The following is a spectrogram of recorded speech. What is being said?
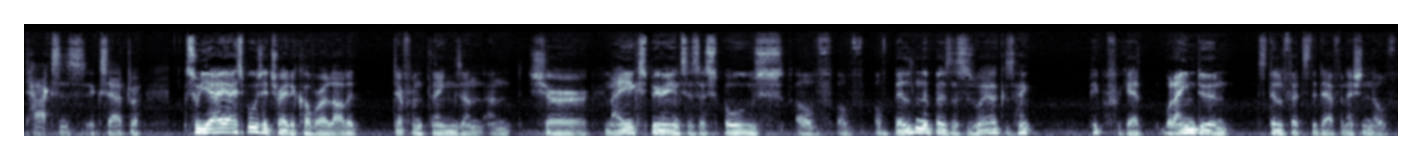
taxes, etc. So yeah, I suppose I try to cover a lot of different things and, and share my experiences, I suppose, of, of, of building a business as well. Because I think people forget what I'm doing still fits the definition of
